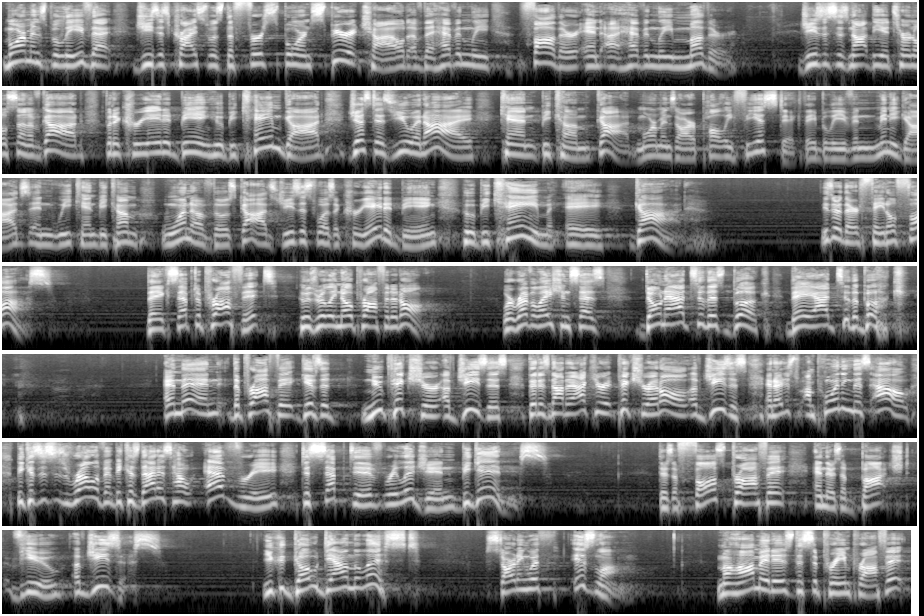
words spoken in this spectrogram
Mormons believe that Jesus Christ was the firstborn spirit child of the heavenly Father and a heavenly mother. Jesus is not the eternal Son of God, but a created being who became God, just as you and I can become God. Mormons are polytheistic. They believe in many gods, and we can become one of those gods. Jesus was a created being who became a God. These are their fatal flaws. They accept a prophet who's really no prophet at all. Where Revelation says, don't add to this book, they add to the book. And then the prophet gives a new picture of Jesus that is not an accurate picture at all of Jesus. And I just I'm pointing this out because this is relevant because that is how every deceptive religion begins. there's a false prophet, and there's a botched view of Jesus. You could go down the list, starting with Islam. Muhammad is the supreme prophet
